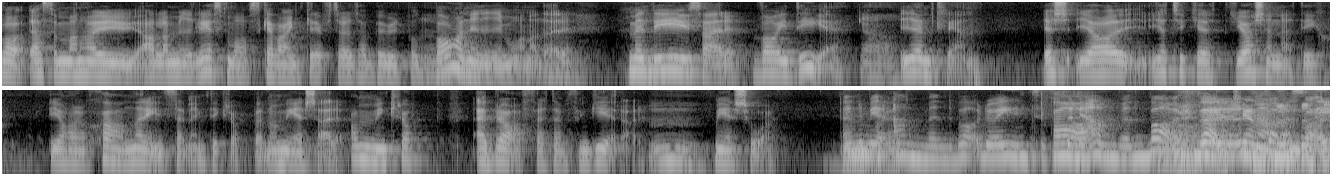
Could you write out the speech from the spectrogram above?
Alltså man har ju alla möjliga små skavanker efter att ha burit på ett barn i nio månader. Men det är ju så här, vad är det Ja. egentligen? Jag, jag, jag tycker att jag känner att det är, jag har en skönare inställning till kroppen och mer så här, ja min kropp är bra för att den fungerar. Mm. Mer så. Är du vad mer jag- användbar? Du har insett att Ja. den är användbar. Ja. Verkligen användbar.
